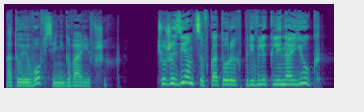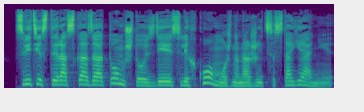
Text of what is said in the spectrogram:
а то и вовсе не говоривших. чужеземцев, которых привлекли на юг, цветистые рассказы о том, что здесь легко можно нажить состояние.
